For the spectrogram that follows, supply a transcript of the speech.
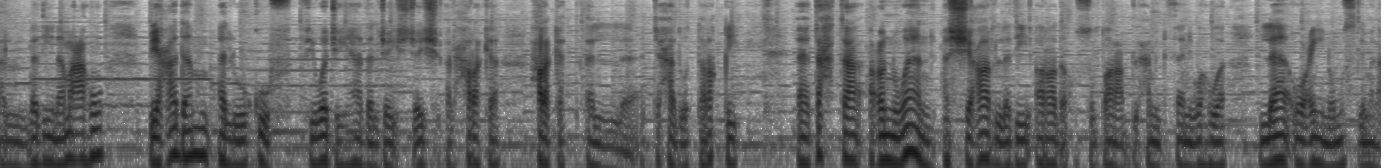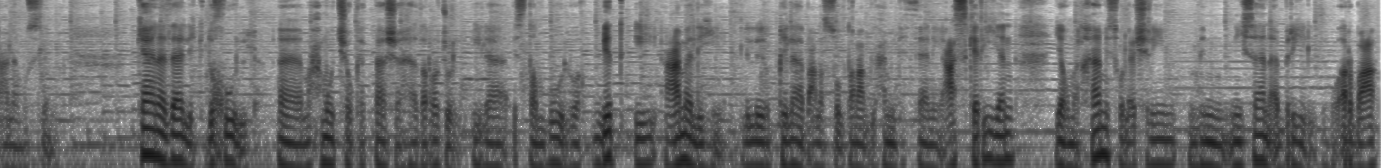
الذين معه بعدم الوقوف في وجه هذا الجيش جيش الحركة حركة الاتحاد والترقي. تحت عنوان الشعار الذي أراده السلطان عبد الحميد الثاني وهو لا أعين مسلما على مسلم. كان ذلك دخول آه، محمود شوكت باشا هذا الرجل إلى إسطنبول وبدء عمله للانقلاب على السلطان عبد الحميد الثاني عسكريا يوم الخامس والعشرين من نيسان أبريل وأربعة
